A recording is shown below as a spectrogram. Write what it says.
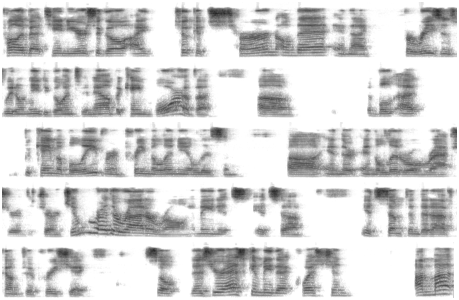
probably about 10 years ago, I took a turn on that and I, for reasons we don't need to go into now, became more of a, uh, I became a believer in premillennialism uh, and the and the literal rapture of the church. And whether right or wrong, I mean, it's it's uh, it's something that I've come to appreciate. So as you're asking me that question, I might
